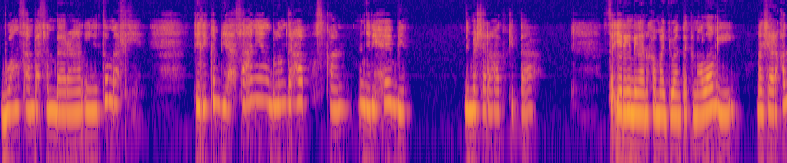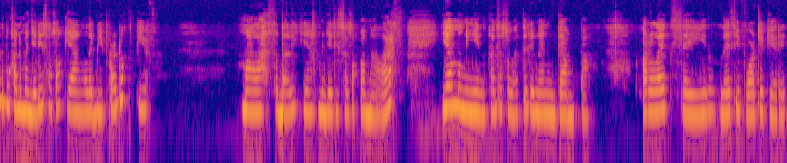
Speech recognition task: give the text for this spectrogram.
Buang sampah sembarangan ini masih jadi kebiasaan yang belum terhapuskan, menjadi habit di masyarakat kita. Seiring dengan kemajuan teknologi, masyarakat bukan menjadi sosok yang lebih produktif, malah sebaliknya menjadi sosok pemalas yang menginginkan sesuatu dengan gampang. Or let's say, let's afford to get it.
